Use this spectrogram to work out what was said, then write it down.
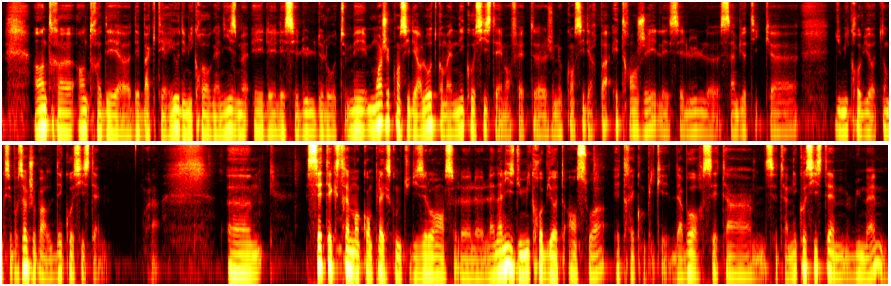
entre, entre des, euh, des, bactéries ou des micro-organismes et les, les, cellules de l'hôte. Mais moi, je considère l'hôte comme un écosystème, en fait. Je ne considère pas étranger les cellules symbiotiques du microbiote. Donc, c'est pour ça que je parle d'écosystème. Voilà. C'est extrêmement complexe, comme tu disais Laurence. L'analyse du microbiote en soi est très compliquée. D'abord, c'est un, un écosystème lui-même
